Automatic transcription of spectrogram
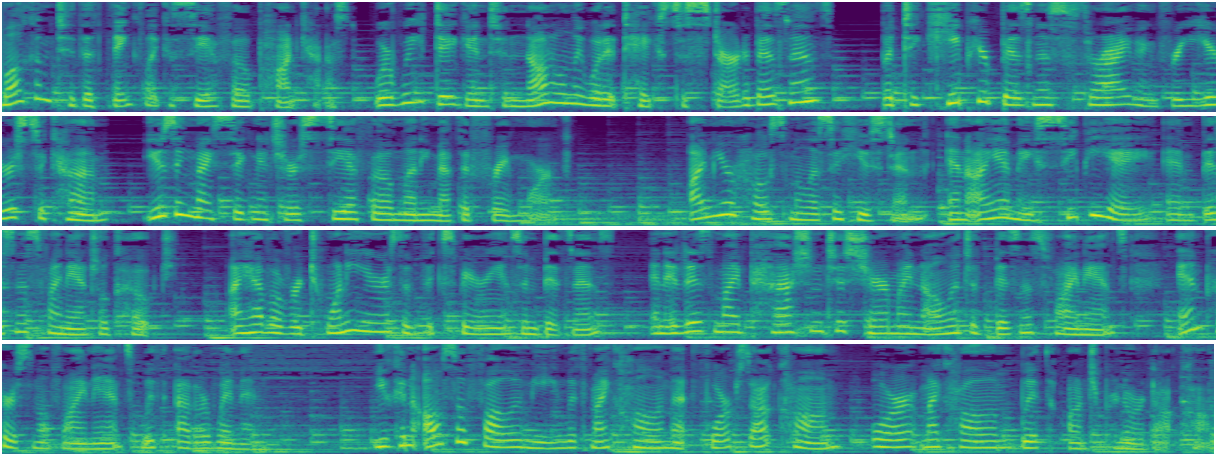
Welcome to the Think Like a CFO podcast, where we dig into not only what it takes to start a business, but to keep your business thriving for years to come using my signature CFO money method framework. I'm your host, Melissa Houston, and I am a CPA and business financial coach. I have over 20 years of experience in business, and it is my passion to share my knowledge of business finance and personal finance with other women. You can also follow me with my column at Forbes.com or my column with Entrepreneur.com.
